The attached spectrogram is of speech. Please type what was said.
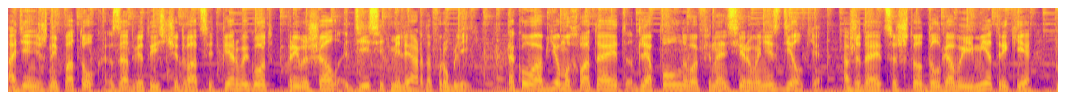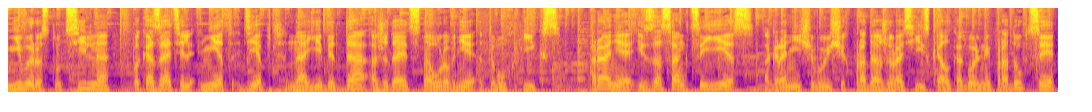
а денежный поток за 2021 год превышал 10 миллиардов рублей. Такого объема хватает для полного финансирования сделки. Ожидается, что долговые метрики не вырастут сильно, показатель нет депт на EBITDA ожидается на уровне 2х. Ранее из-за санкций ЕС, ограничивающих продажу российской алкогольной продукции,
